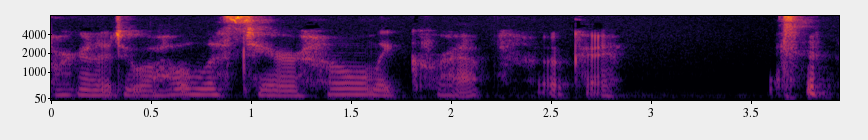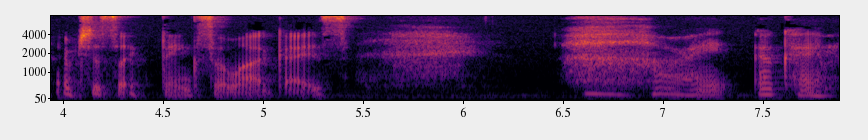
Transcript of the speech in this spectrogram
we're going to do a whole list here. Holy crap. Okay. I'm just like, thanks a lot, guys. All right, okay.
